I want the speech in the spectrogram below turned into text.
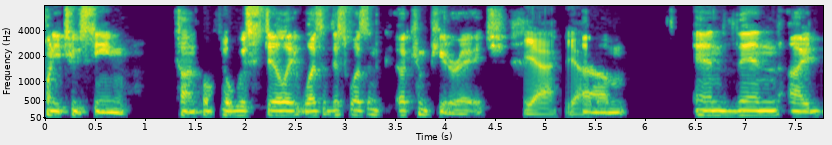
22 scene console. So it was still it wasn't this wasn't a computer age. Yeah, yeah. Um, and then I'd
